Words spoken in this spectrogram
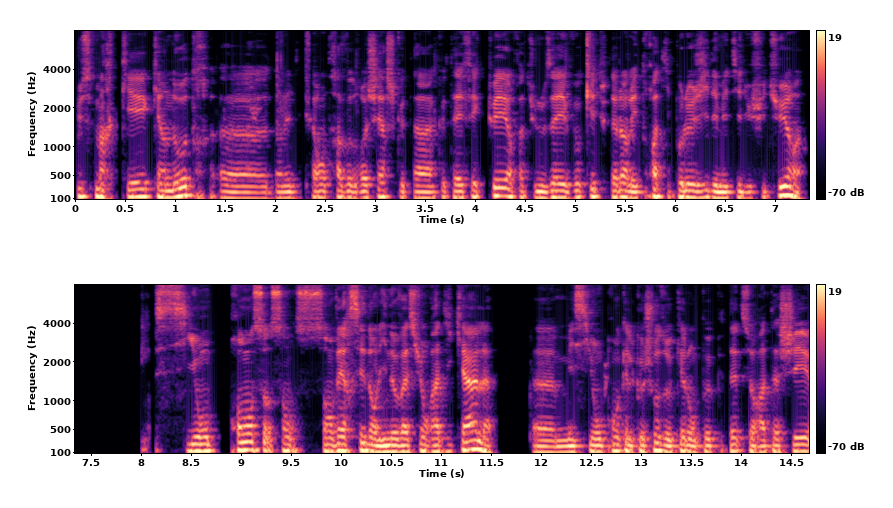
plus marqué qu'un autre euh, dans les différents travaux de recherche que tu as, effectués? Enfin, tu nous as évoqué tout à l'heure les trois typologies des métiers du futur. Si on prend, sans, sans verser dans l'innovation radicale, mais si on prend quelque chose auquel on peut peut-être se rattacher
